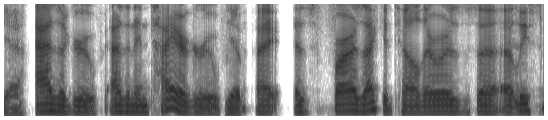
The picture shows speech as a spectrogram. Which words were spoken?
Yeah. as a group, as an entire group. Yep. I, as far as I could tell, there was uh, at least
